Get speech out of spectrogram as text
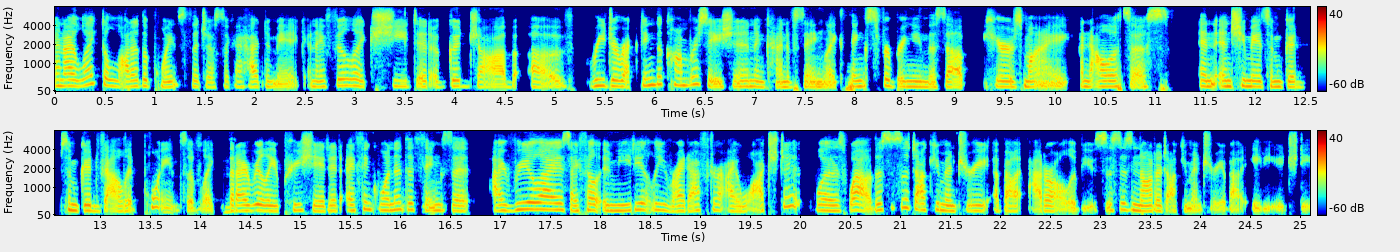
and I liked a lot of the points that Jessica had to make and I feel like she did a good job of redirecting the conversation and kind of saying like thanks for bringing this up. Here's my analysis and and she made some good some good valid points of like that I really appreciated. I think one of the things that I realized I felt immediately right after I watched it was wow, this is a documentary about Adderall abuse. This is not a documentary about ADHD.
